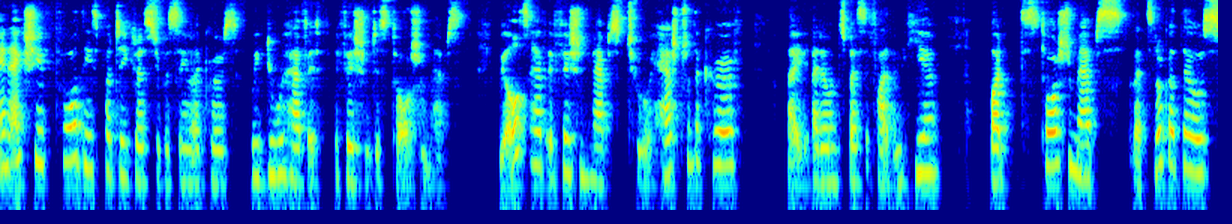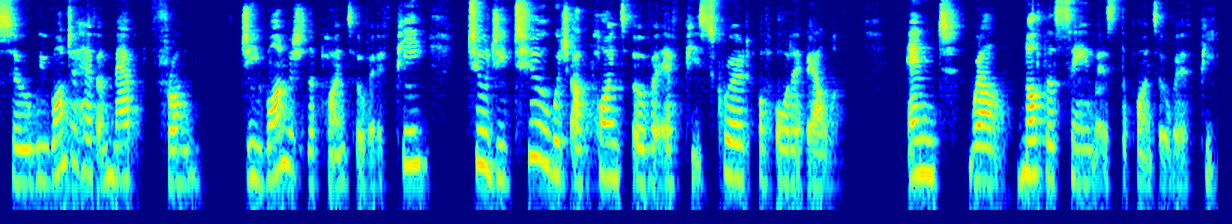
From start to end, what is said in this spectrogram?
and actually for these particular supersingular curves, we do have efficient distortion maps. We also have efficient maps to hash to the curve. I, I don't specify them here, but distortion maps, let's look at those. So we want to have a map from G1, which is the points over Fp, to G2, which are points over Fp squared of order L. And, well, not the same as the points over Fp.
